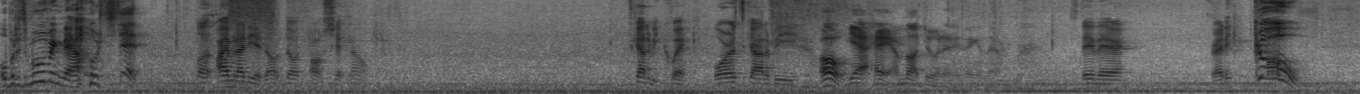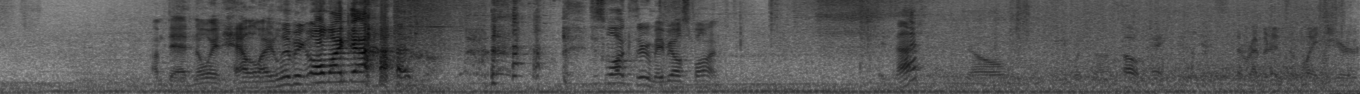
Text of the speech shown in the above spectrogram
Oh, but it's moving now. shit. Well, I have an idea. Don't don't. Oh shit, no. It's got to be quick, or it's got to be. Oh yeah. Hey, I'm not doing anything in there. Stay there. Ready? Go! I'm dead. No way in hell am I living. Oh my god! Just walk through. Maybe I'll spawn. Is that? No. It was not. Oh, hey. It's the remnants of my dear,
